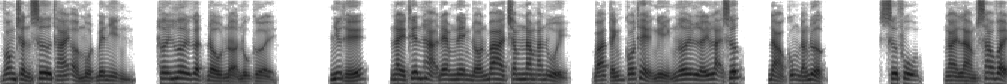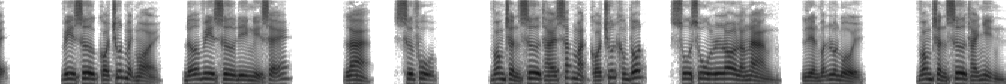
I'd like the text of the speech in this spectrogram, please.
vong trần sư thái ở một bên nhìn, hơi hơi gật đầu nở nụ cười. Như thế, này thiên hạ đem nên đón 300 năm ăn ủi, bá tánh có thể nghỉ ngơi lấy lại sức, đảo cũng đáng được. Sư phụ, ngài làm sao vậy? Vi sư có chút mệt mỏi, đỡ vi sư đi nghỉ sẽ. Là, sư phụ. Vong trần sư thái sắc mặt có chút không tốt, su su lo lắng nàng, liền vẫn luôn bồi. Vong trần sư thái nhìn,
